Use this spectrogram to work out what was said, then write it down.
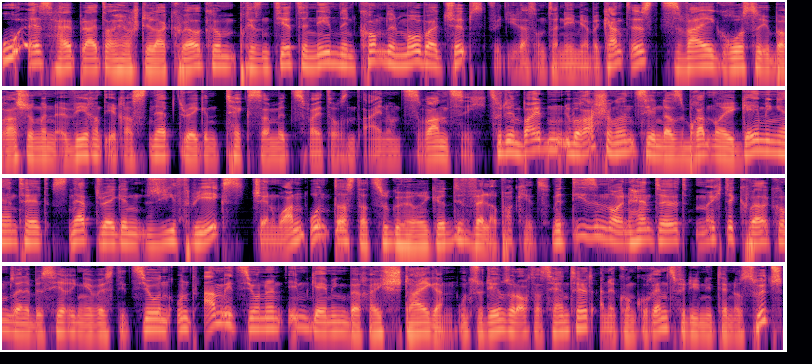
US-Halbleiterhersteller Qualcomm präsentierte neben den kommenden Mobile-Chips, für die das Unternehmen ja bekannt ist, zwei große Überraschungen während ihrer Snapdragon Tech Summit 2021. Zu den beiden Überraschungen zählen das brandneue Gaming-Handheld Snapdragon G3X Gen 1 und das dazugehörige Developer-Kit. Mit diesem neuen Handheld möchte Qualcomm seine bisherigen Investitionen und Ambitionen im Gaming-Bereich steigern. Und zudem soll auch das Handheld eine Konkurrenz Konkurrenz für die Nintendo Switch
